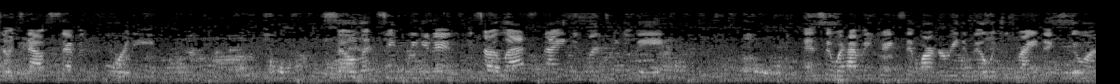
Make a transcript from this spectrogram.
So it's now 7:40. So let's see if we get in. It's our last night in Montego Bay, and so we're having drinks at Margaritaville, which is right next door.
